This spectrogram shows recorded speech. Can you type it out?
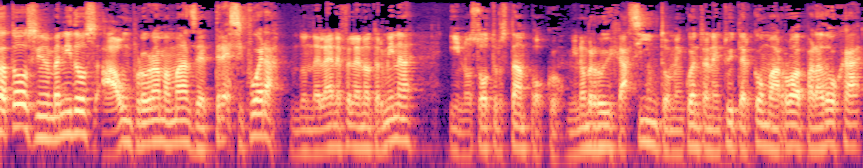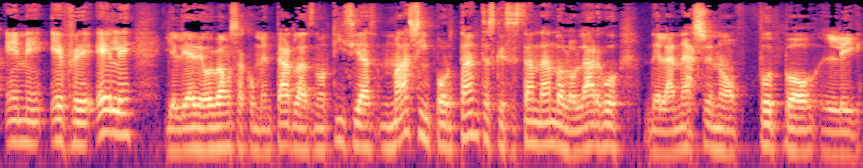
a todos y bienvenidos a un programa más de Tres y Fuera, donde la NFL no termina y nosotros tampoco. Mi nombre es Rudy Jacinto, me encuentran en Twitter como arroba paradoja NFL y el día de hoy vamos a comentar las noticias más importantes que se están dando a lo largo de la National Football League.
